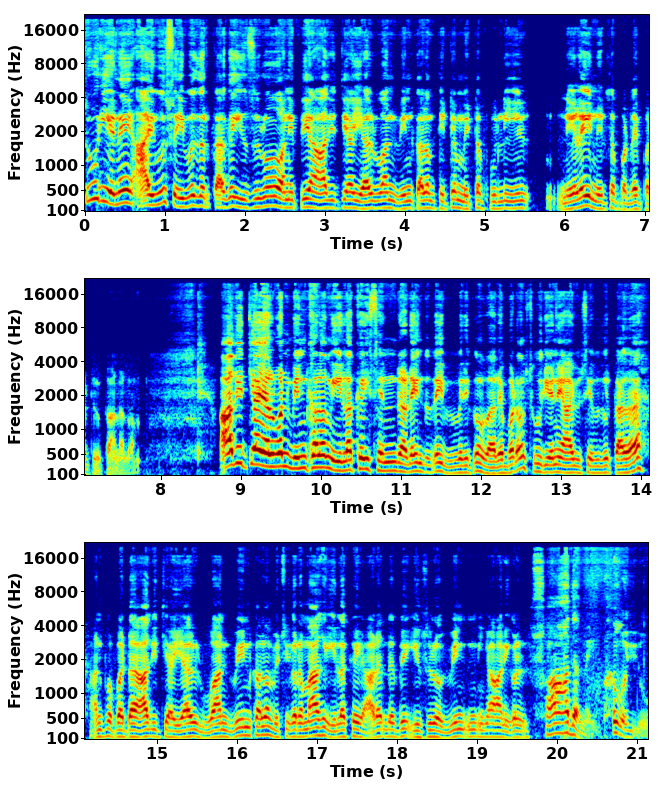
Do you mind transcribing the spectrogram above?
சூரியனை ஆய்வு செய்வதற்காக இஸ்ரோ அனுப்பிய ஆதித்யா எல் ஒன் விண்கலம் திட்டமிட்ட புள்ளியில் நிலை நிறுத்தப்பட்டதை பற்றி காணலாம். ஆதித்யா எல்வன் விண்கலம் இலக்கை சென்றடைந்ததை விவரிக்கும் வரைபடம் சூரியனை ஆய்வு செய்வதற்காக அனுப்பப்பட்ட ஆதித்யா எல் ஒன் விண்கலம் வெற்றிகரமாக இலக்கை அடைந்தது இஸ்ரோ விஞ்ஞானிகள் சாதனை. ஐயோ.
